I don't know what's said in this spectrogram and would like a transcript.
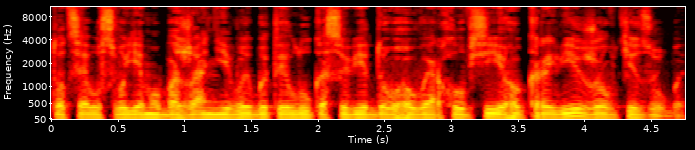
то це у своєму бажанні вибити Лукасові довговерху всі його криві жовті зуби.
